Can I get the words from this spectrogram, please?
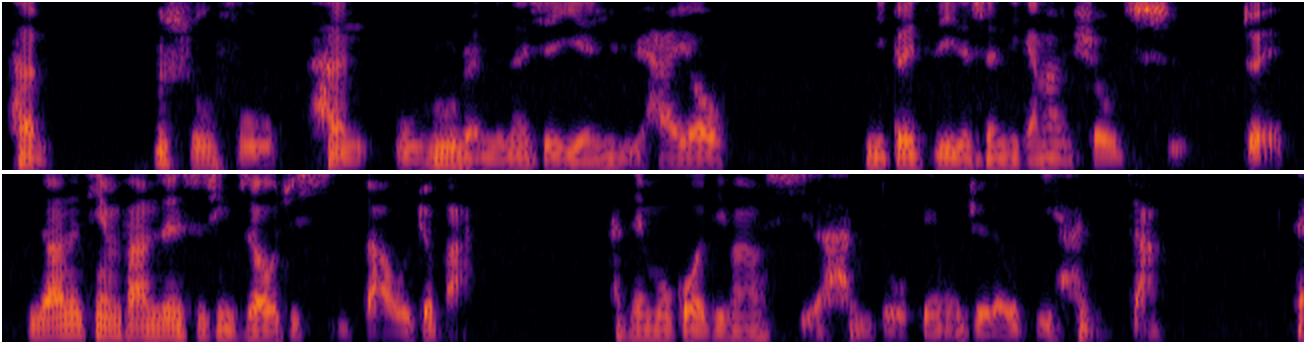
很不舒服，很侮辱人的那些言语，还有你对自己的身体感到很羞耻。对，你知道那天发生这件事情之后，我去洗澡，我就把他在摸过的地方洗了很多遍，我觉得我自己很脏。才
